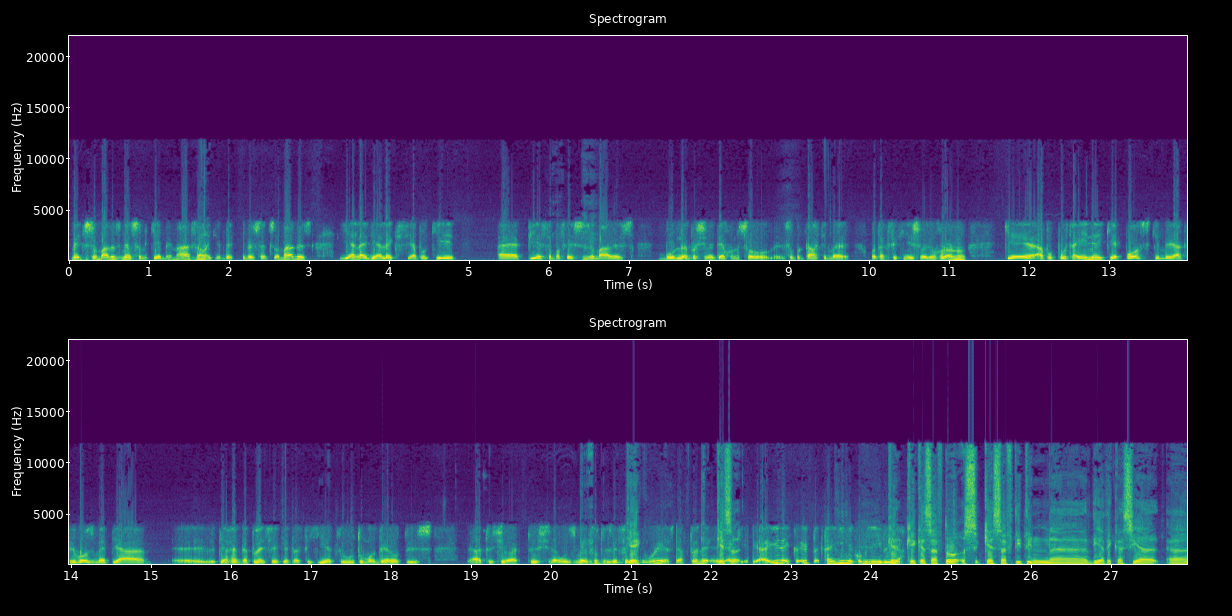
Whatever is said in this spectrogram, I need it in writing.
με τις ομάδες μέσω και με εμάς αλλά και, με- και μέσω της ομάδες για να διαλέξει από εκεί ε, ποιες από αυτές τις ομάδες μπορούν να προσυμμετέχουν στο, στο πρωτάθλημα όταν ξεκινήσουμε τον χρόνος και από πού θα είναι και πώς και με, ακριβώς με ποια, ε, ποια θα είναι τα πλαίσια και τα στοιχεία του, του μοντέλου της, α, του, συνα- του συναγωνισμού αυτού της δεύτερης κατηγορίας. Και Αυτό είναι, και σα- ε, είναι, θα γίνει ακόμη λίγη δουλειά. Και, και, και, σε αυτό, και σε αυτή τη διαδικασία, ε,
